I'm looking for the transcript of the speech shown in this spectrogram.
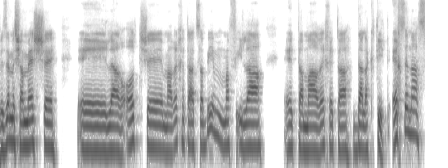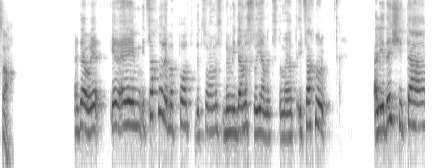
וזה משמש להראות שמערכת העצבים מפעילה את המערכת הדלקתית. איך זה נעשה? אז זהו, הצלחנו למפות בצורה, במידה מסוימת, זאת אומרת, הצלחנו על ידי שיטה,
